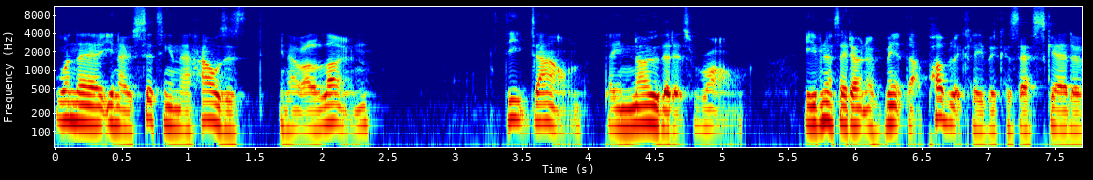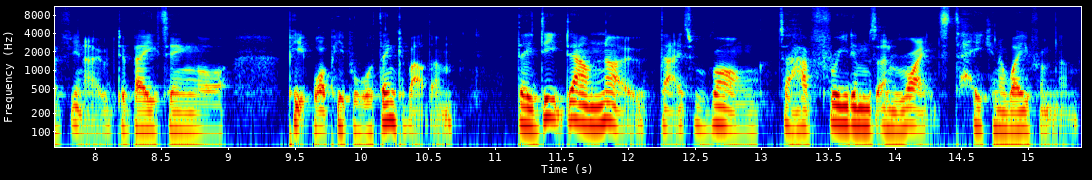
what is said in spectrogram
when they're, you know, sitting in their houses, you know, alone, deep down, they know that it's wrong even if they don't admit that publicly because they're scared of you know debating or pe- what people will think about them, they deep down know that it's wrong to have freedoms and rights taken away from them.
